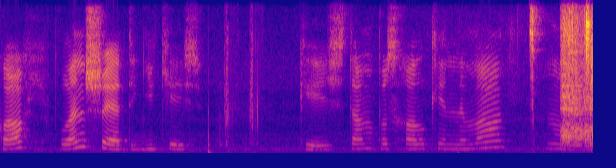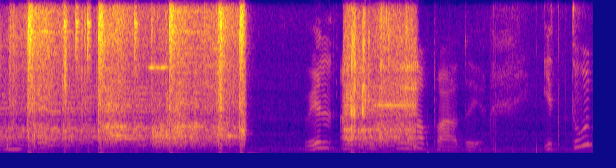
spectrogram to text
Руках планшет якийсь. Якийсь. Там пасхалки нема. Ну. Він аж падає. І тут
